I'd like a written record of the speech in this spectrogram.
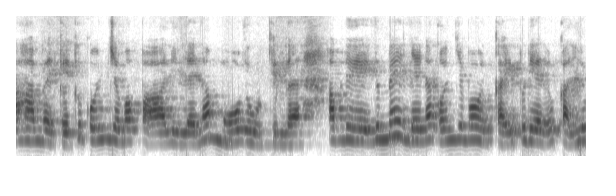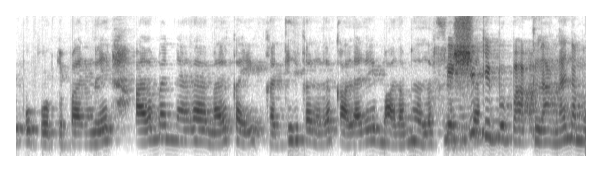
ஆகாமல் இருக்கிறதுக்கு கொஞ்சமாக பால் இல்லைன்னா மோர் ஊற்றுங்க அப்படி எதுவுமே இல்லைன்னா கொஞ்சமாக ஒரு கைப்பிடி அளவு கல் உப்பு போட்டு பாருங்களேன். அரை மணி நேரம் ஆனாலும் கை கத்திரிக்காய் நல்லா கலரே மாறாமல் நல்லா ஃப்ரெஷ்ஷாக இப்போ பார்க்கலாங்க. நம்ம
